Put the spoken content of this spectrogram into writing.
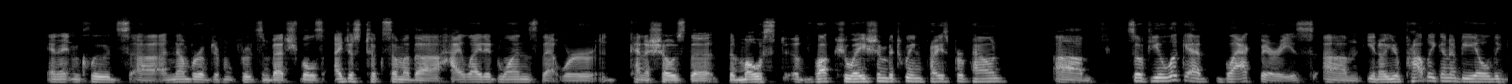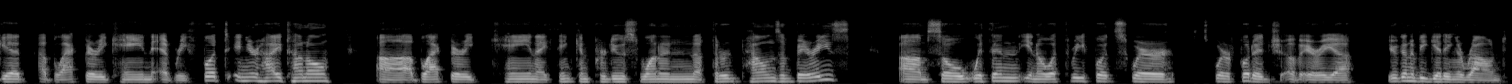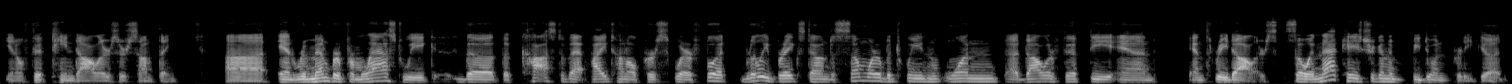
and it includes uh, a number of different fruits and vegetables. I just took some of the highlighted ones that were kind of shows the the most fluctuation between price per pound. Um, so if you look at blackberries, um, you know you're probably going to be able to get a blackberry cane every foot in your high tunnel. Uh, a blackberry cane, I think, can produce one and a third pounds of berries. Um, so within, you know, a three foot square square footage of area, you're going to be getting around, you know, $15 or something. Uh, and remember from last week, the, the cost of that high tunnel per square foot really breaks down to somewhere between one dollar fifty and and three dollars. So in that case, you're going to be doing pretty good.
